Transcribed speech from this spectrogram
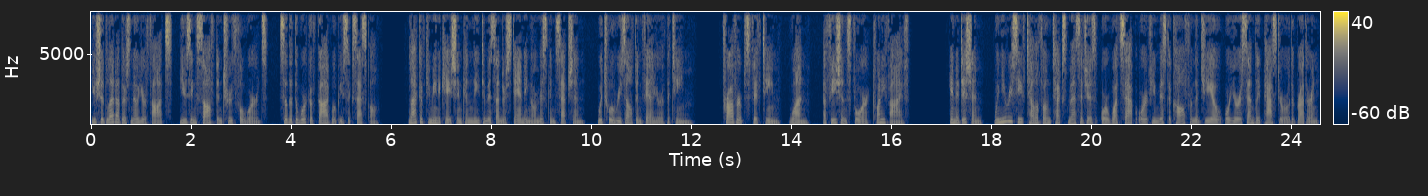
you should let others know your thoughts, using soft and truthful words, so that the work of God will be successful. Lack of communication can lead to misunderstanding or misconception, which will result in failure of the team. Proverbs 15 1, Ephesians 4 25. In addition, when you receive telephone text messages or WhatsApp, or if you missed a call from the GO or your assembly pastor or the brethren,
